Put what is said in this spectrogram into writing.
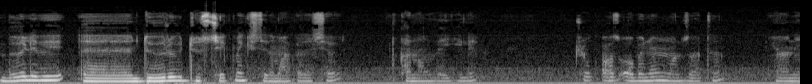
Böyle bir e, duyuru videosu çekmek istedim arkadaşlar. Kanalla ilgili. Çok az abonem var zaten. Yani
